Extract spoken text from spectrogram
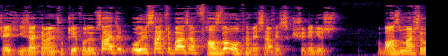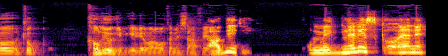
şey izlerken ben de çok keyif alıyorum. Sadece oyunu sanki bazen fazla mı orta mesafe sıkışıyor ne diyorsun? Bazı maçlar o çok kalıyor gibi geliyor bana orta mesafeye. Abi nereye sık yani,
